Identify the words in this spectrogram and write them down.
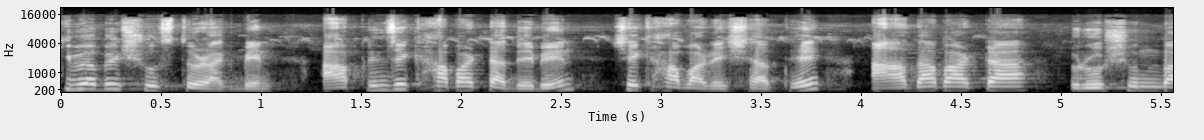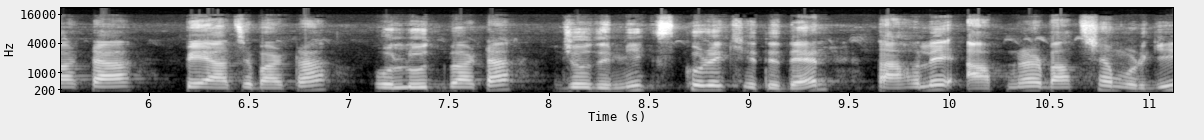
কীভাবে সুস্থ রাখবেন? আপনি যে খাবারটা দেবেন সেই খাবারের সাথে আদা বাটা, রসুন বাটা, পেঁয়াজ বাটা, হলুদ বাটা যদি মিক্স করে খেতে দেন, তাহলে আপনার বাচ্চা মুরগি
